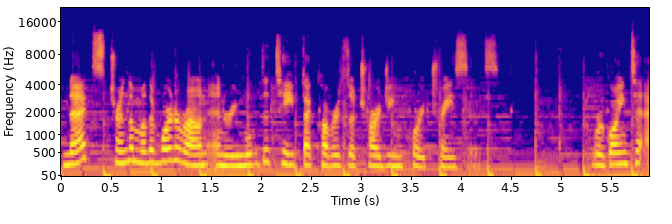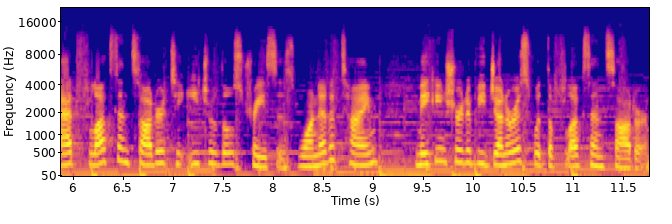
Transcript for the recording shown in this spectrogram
Next, turn the motherboard around and remove the tape that covers the charging port traces. We're going to add flux and solder to each of those traces, one at a time, making sure to be generous with the flux and solder.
